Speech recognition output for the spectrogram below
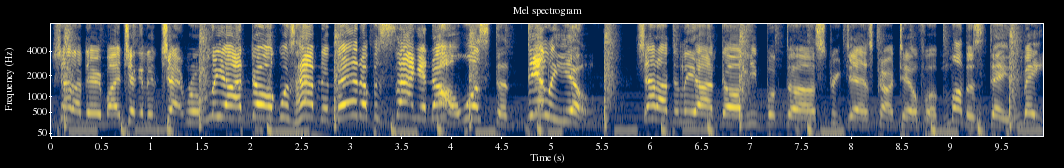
Shout out to everybody checking the chat room. Leon Dog, what's happening, man? Up in Saginaw. What's the dealio? Shout out to Leon Dog. He booked a Street Jazz Cartel for Mother's Day, May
